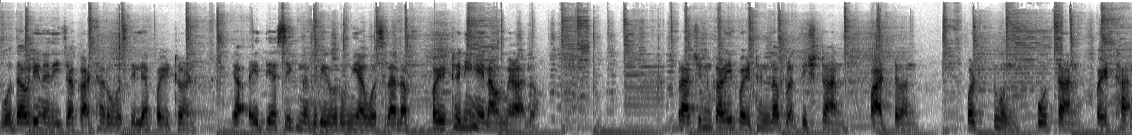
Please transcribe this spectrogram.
गोदावरी नदीच्या काठावर वसलेल्या पैठण या ऐतिहासिक नगरीवरून या वस्त्राला पैठणी हे नाव मिळालं. प्राचीन काळी पैठणला प्रतिष्ठान पाटण पट्टून पोतान पैठाण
